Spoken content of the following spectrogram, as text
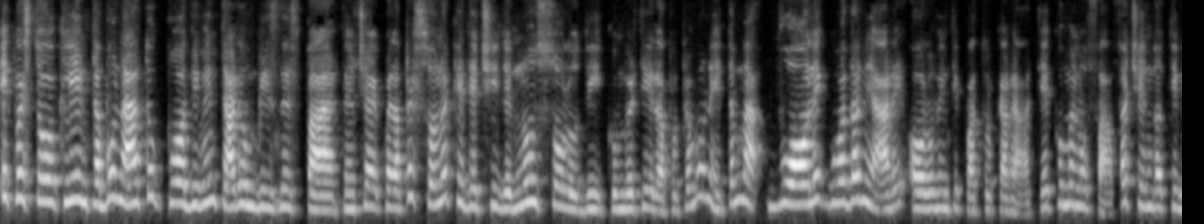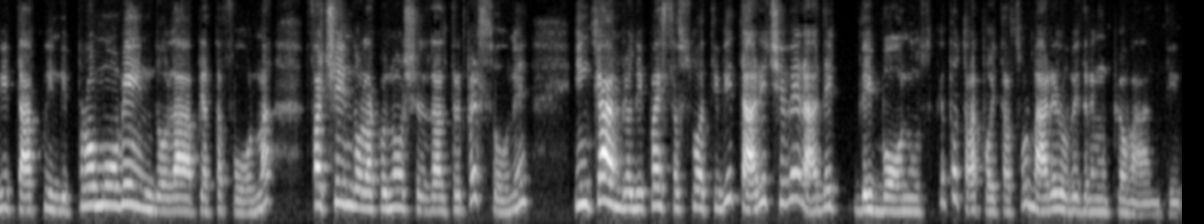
e questo cliente abbonato può diventare un business partner, cioè quella persona che decide non solo di convertire la propria moneta, ma vuole guadagnare oro 24 carati. E come lo fa? Facendo attività, quindi promuovendo la piattaforma, facendola conoscere da altre persone in cambio di questa sua attività riceverà dei, dei bonus che potrà poi trasformare, lo vedremo più avanti.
